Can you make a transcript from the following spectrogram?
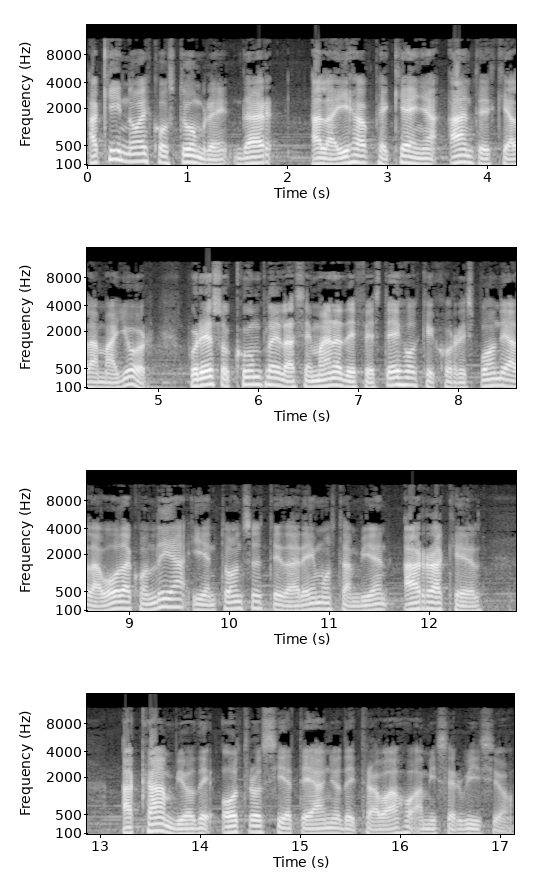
Aquí no es costumbre dar a la hija pequeña antes que a la mayor. Por eso cumple la semana de festejos que corresponde a la boda con Lía y entonces te daremos también a Raquel a cambio de otros siete años de trabajo a mi servicio.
